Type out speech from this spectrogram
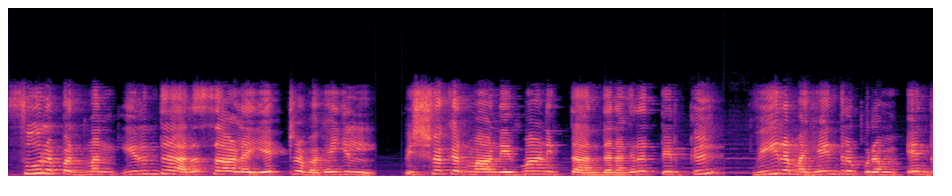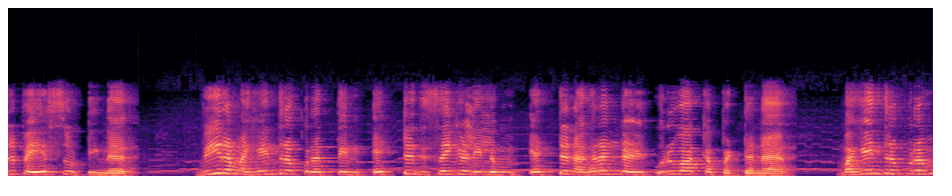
சூரபத்மன் இருந்து அரசாள ஏற்ற வகையில் விஸ்வகர்மா நிர்மாணித்த அந்த நகரத்திற்கு வீரமகேந்திரபுரம் என்று பெயர் சூட்டினர். வீரமகேந்திரபுரத்தின் எட்டு திசைகளிலும் எட்டு நகரங்கள் உருவாக்கப்பட்டன. மகேந்திரபுரம்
